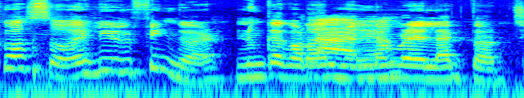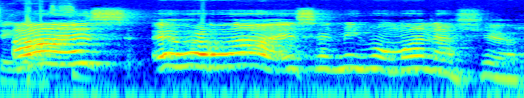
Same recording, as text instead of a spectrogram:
Coso, es Littlefinger. Nunca acordarme el Claro. nombre del actor, chicos. Ah, es, es verdad, es el mismo manager.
